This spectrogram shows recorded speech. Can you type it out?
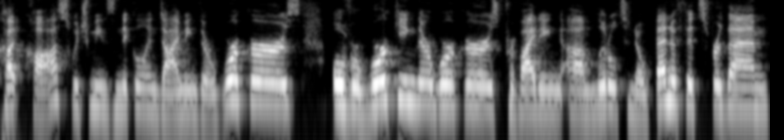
cut costs, which means nickel and diming their workers, overworking their workers, providing um, little to no benefits for them.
